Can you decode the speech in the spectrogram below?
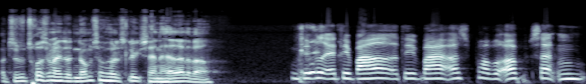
og så du tror simpelthen, det var numsehulslys, han havde, eller hvad? Det ved jeg, det er bare, det er bare også poppet op sådan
